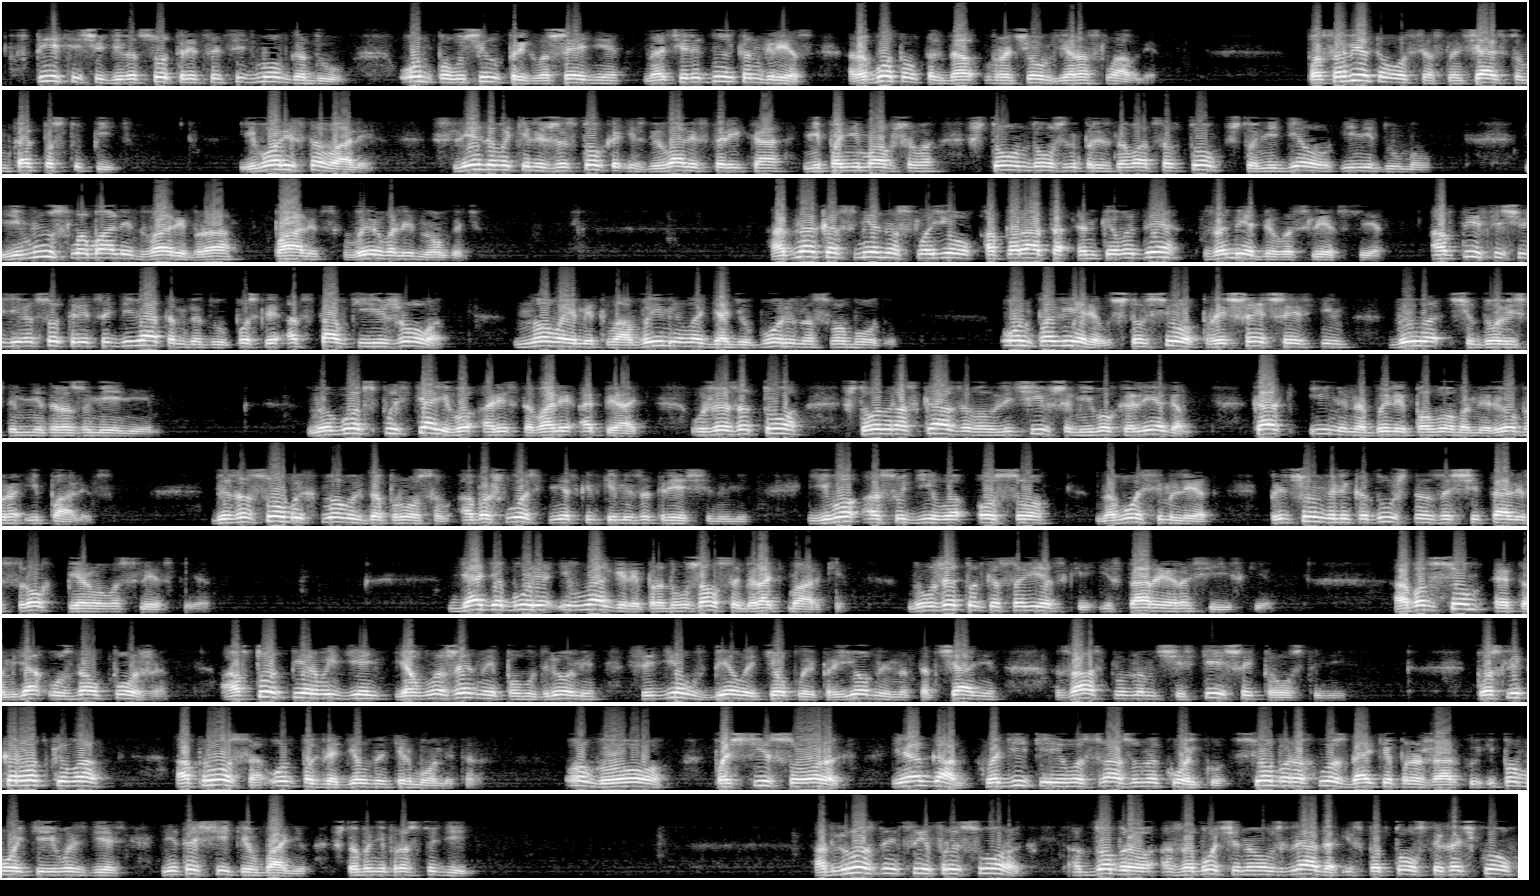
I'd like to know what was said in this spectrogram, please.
В 1937 году он получил приглашение на очередной конгресс, работал тогда врачом в Ярославле. Посоветовался с начальством, как поступить. Его арестовали. Следователи жестоко избивали старика, не понимавшего, что он должен признаваться в том, что не делал и не думал. Ему сломали два ребра, палец, вырвали ноготь. Однако смена слоев аппарата НКВД замедлила следствие, а в 1939 году, после отставки Ежова, новая метла вымела дядю Борю на свободу. Он поверил, что все происшедшее с ним было чудовищным недоразумением. Но год спустя его арестовали опять, уже за то, что он рассказывал лечившим его коллегам, как именно были поломаны ребра и палец. Без особых новых допросов обошлось несколькими затрещинами. Его осудило ОСО на 8 лет, причем великодушно засчитали срок первого следствия. Дядя Боря и в лагере продолжал собирать марки, но уже только советские и старые российские. Обо всем этом я узнал позже, а в тот первый день я в блаженной полудреме сидел в белой теплой приемной на топчане, застланном чистейшей простыней. После короткого опроса он поглядел на термометр. «Ого! Почти сорок! Иоганн, кладите его сразу на койку, все барахло сдайте прожарку и помойте его здесь, не тащите в баню, чтобы не простудить». От грозной цифры сорок, от доброго озабоченного взгляда из-под толстых очков,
